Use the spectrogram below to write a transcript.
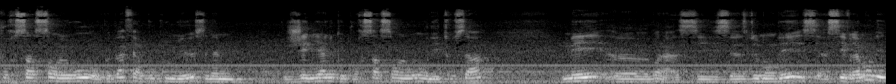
pour 500 euros on ne peut pas faire beaucoup mieux. C'est même génial que pour 500 euros on ait tout ça. Mais voilà, c'est à se demander, c'est vraiment des,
